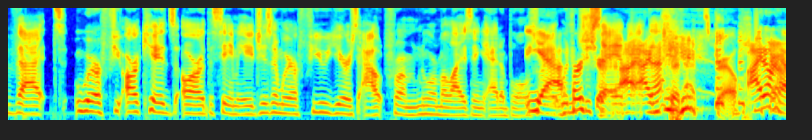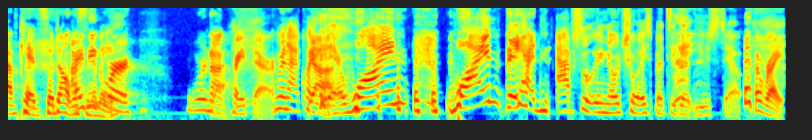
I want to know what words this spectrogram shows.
that we're a few, our kids are the same ages, and we're a few years out from normalizing edibles. Yeah, Wouldn't for you sure. Say, I, I'm sure that's true. I don't Yeah. have kids, so don't listen I think to me. we're we're not quite there. We're not quite Yeah. there. Wine, wine. They had absolutely no choice but to get used to. right.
